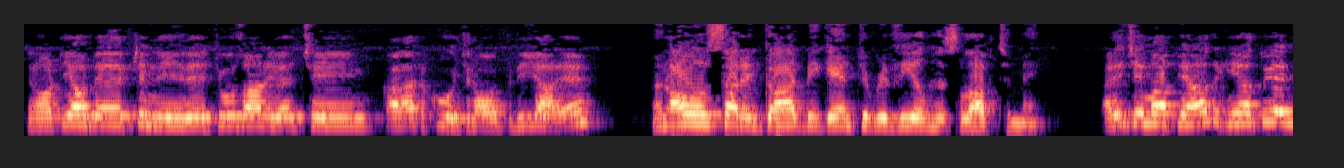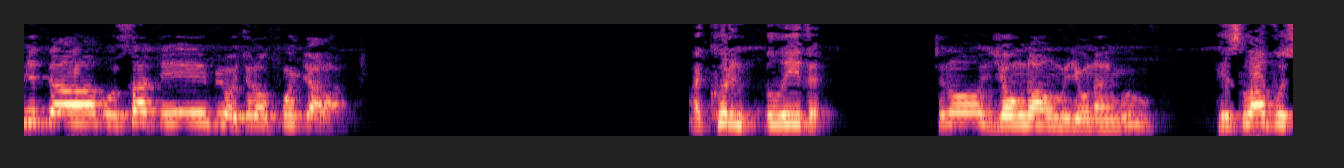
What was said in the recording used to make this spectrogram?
ကျွန်တော်တယောက်တည်းဖြစ်နေတဲ့စူးစမ်းနေတဲ့အချိန်ကာလတစ်ခုကိုကျွန်တော်သတိရတယ် and all of a sudden God began to reveal his love to me. ။အဲဒီအချိန်မှာဘုရားသခင်ကသူ့ရဲ့မေတ္တာကိုစတင်ပြီးတော့ကျွန်တော်ဖွင့်ပြလာတယ် I couldn't believe it. ။ကျွန်တော်ယုံတော့မယုံနိုင်ဘူး His love was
